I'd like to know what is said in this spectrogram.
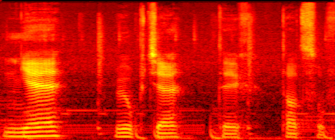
Nie róbcie tych toców.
